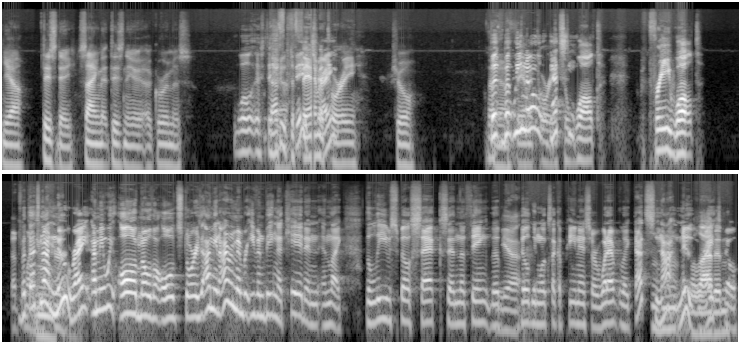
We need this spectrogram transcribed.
yeah. Disney saying that Disney are, are groomers. Well, if the That's shoe fits, right? defamatory. Sure. But- That's but we know that's- to Walt. Free Walt. That's But that's not new, right? I mean, we all know the old stories. I mean, I remember even being a kid and, and like the leaves spell sex and the thing, the Yeah. building looks like a penis or whatever. Like that's not Mhm, new, Aladdin. right? So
